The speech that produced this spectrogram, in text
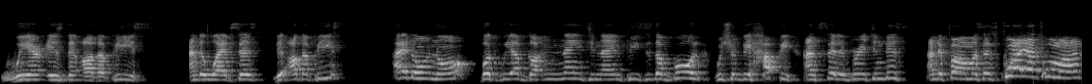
Where is the other piece? And the wife says, the other piece? I don't know, but we have gotten 99 pieces of gold. We should be happy and celebrating this. And the farmer says, quiet woman,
